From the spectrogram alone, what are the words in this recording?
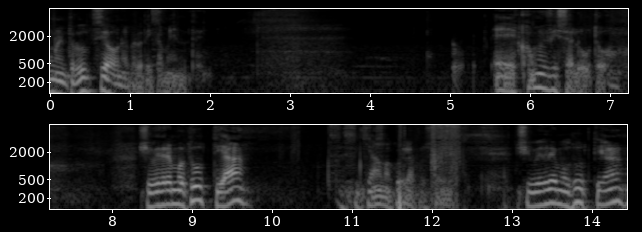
un'introduzione praticamente. E come vi saluto? Ci vedremo tutti a... come si chiama quella cosa? Ci vedremo tutti a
